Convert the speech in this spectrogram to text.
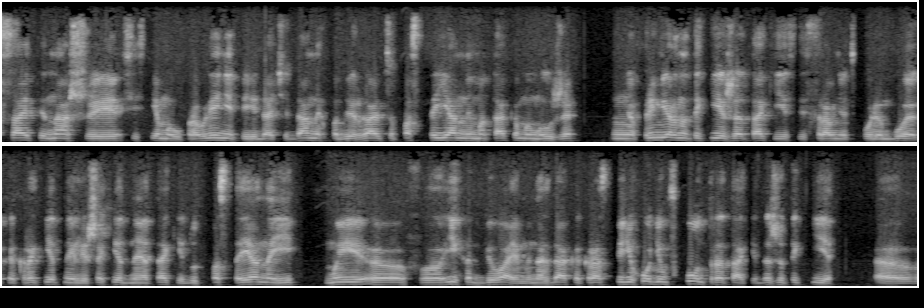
сайты, наши системы управления, передачи данных подвергаются постоянным атакам, и мы уже примерно такие же атаки, если сравнивать с полем боя, как ракетные или шахедные атаки, идут постоянно, и мы э, их отбиваем. Иногда как раз переходим в контратаки, даже такие э,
